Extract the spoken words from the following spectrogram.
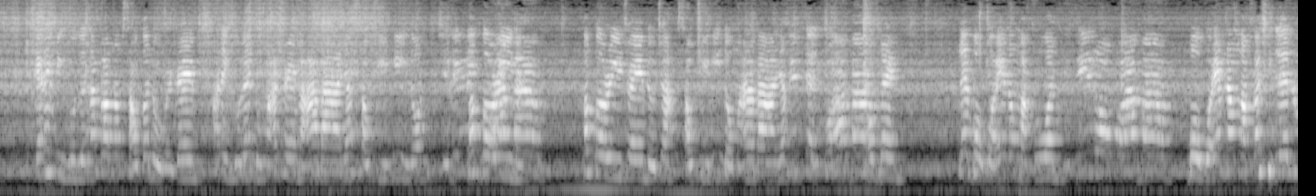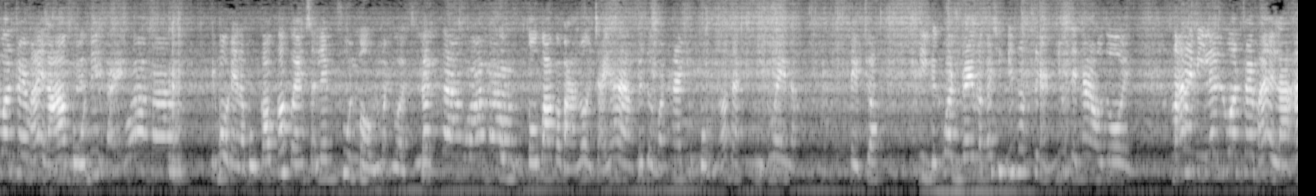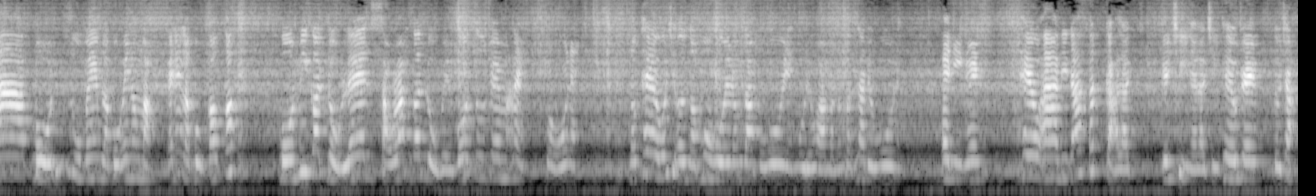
Cái này mình gửi dưới 55 56 cân đổ về cho em. Mã này gửi lên đúng mã cho em là A3 nhá 69 nghìn thôi. Burberry này. A3 Burberry cho em được chưa 69 nghìn đồng mã A3 nhá. Có A3 Ok. Lên bộ của em đang mặc luôn. Zero có A3 Bộ của em đang mặc các chị lên luôn cho em mã này là A4 đi Chị Bảy có A3 Cái bộ này là bộ cao cấp và em sẽ lên full màu cho mọi người. Đây Linh Giang có A3 Hôm tối qua có bán rồi cháy hàng Bây giờ còn hai chục bộ nữa này. Nhìn giúp em nào Đẹp chưa? Thì cái quần của em là các chị biết thật đỉnh như thế nào rồi? Mã này mình lên luôn cho em mã này là A4 Dùm em là bộ em đang mặc. Cái này là bộ cao cấp. 40 cân đổ lên 65 cân đổ về vô tư cho em mã này. Trời ơi này. Nó theo ấy chị ơi, ngấm mồ hôi, Nó ra mồ hôi này, Ngồi điều hòa mà nó vẫn ra điều hôi này. Đây, nhìn em. Theo Adidas, tất cả là Cái chỉ này là chỉ theo cho em. Được chưa?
